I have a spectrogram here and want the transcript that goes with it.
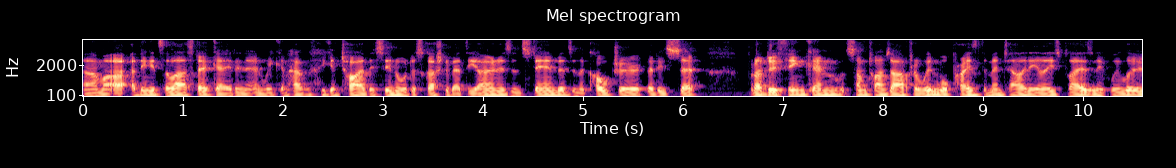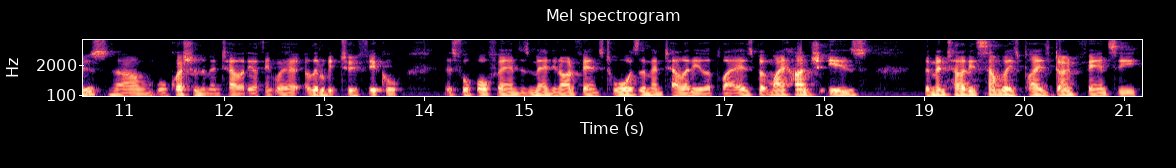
Um, I, I, think it's the last decade, and, and we can have we can tie this into a discussion about the owners and standards and the culture that is set. But I do think, and sometimes after a win, we'll praise the mentality of these players, and if we lose, um, we'll question the mentality. I think we're a little bit too fickle as football fans, as Man United fans, towards the mentality of the players. But my hunch is the mentality some of these players don't fancy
